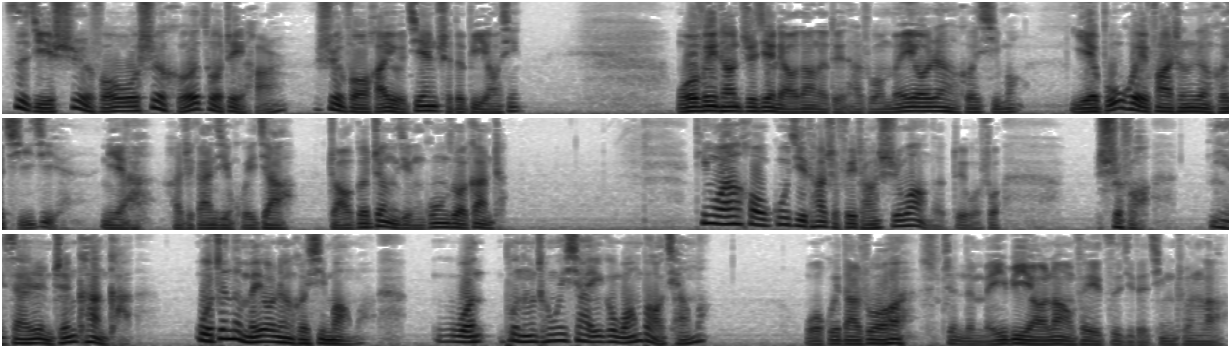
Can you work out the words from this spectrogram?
自己是否适合做这行，是否还有坚持的必要性。我非常直截了当的对他说：“没有任何希望，也不会发生任何奇迹。你啊，还是赶紧回家找个正经工作干着。”听完后，估计他是非常失望的，对我说：“师傅，你再认真看看，我真的没有任何希望吗？我不能成为下一个王宝强吗？”我回答说：“真的没必要浪费自己的青春了，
